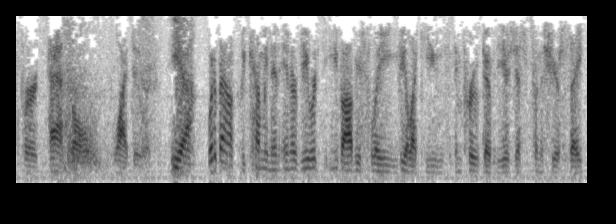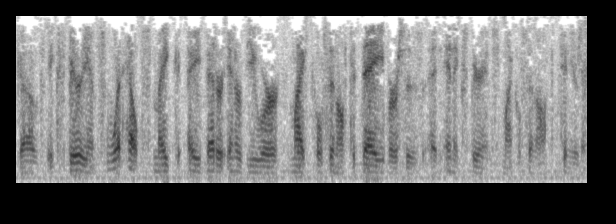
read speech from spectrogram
effort, hassle. Why do it? Yeah. What about becoming an interviewer? You've obviously feel like you've improved over the years just from the sheer sake of experience. What helps make a better interviewer Michael Senoff today versus an inexperienced Michael Senoff 10 years ago?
